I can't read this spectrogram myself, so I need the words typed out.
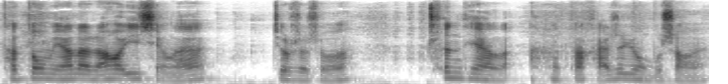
他冬眠了，然后一醒来就是什么春天了，他还是用不上呀。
